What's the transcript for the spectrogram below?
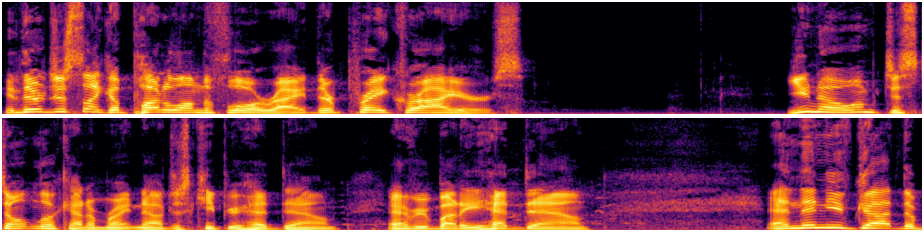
they're just like a puddle on the floor, right? They're pray criers. You know them, just don't look at them right now. Just keep your head down. Everybody, head down. And then you've got the.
